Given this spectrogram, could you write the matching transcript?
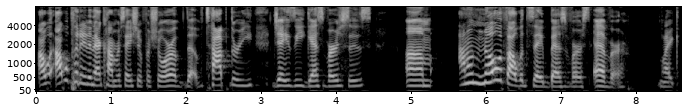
I, w- I would put it in that conversation for sure of the of top three Jay Z guest verses. Um, I don't know if I would say best verse ever. Like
